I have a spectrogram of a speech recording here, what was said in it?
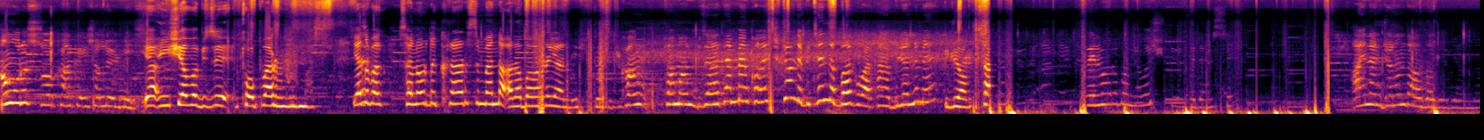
Ama orası zor kanka inşallah ölmeyiz. Ya inşallah bizi toplar vurmaz. Ya da bak sen orada kırarsın ben de arabalara yerleştiririm. Kan tamam zaten ben kolay çıkıyorum da bir tane de bug var kanka biliyorsun değil mi? Biliyorum. Benim arabam yavaş gidiyor nedense. Aynen canın da azalıyor bir anda.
